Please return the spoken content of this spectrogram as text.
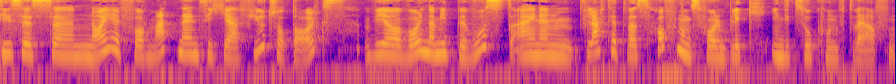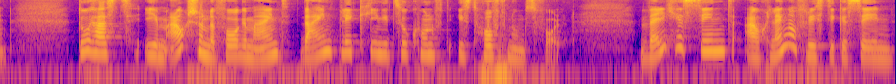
Dieses äh, neue Format nennt sich ja Future Talks. Wir wollen damit bewusst einen vielleicht etwas hoffnungsvollen Blick in die Zukunft werfen. Du hast eben auch schon davor gemeint, dein Blick in die Zukunft ist hoffnungsvoll. Welches sind auch längerfristig gesehen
